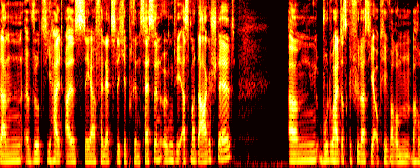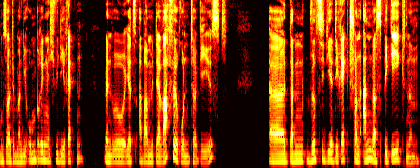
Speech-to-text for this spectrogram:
dann äh, wird sie halt als sehr verletzliche Prinzessin irgendwie erstmal dargestellt. Ähm, wo du halt das Gefühl hast, ja, okay, warum, warum sollte man die umbringen? Ich will die retten. Wenn du jetzt aber mit der Waffe runtergehst, äh, dann wird sie dir direkt schon anders begegnen.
